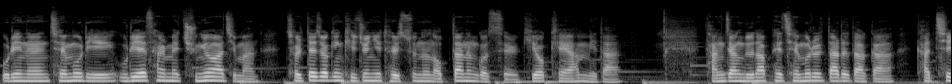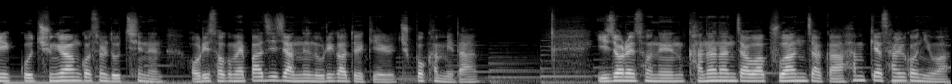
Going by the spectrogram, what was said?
우리는 재물이 우리의 삶에 중요하지만 절대적인 기준이 될 수는 없다는 것을 기억해야 합니다. 당장 눈앞에 재물을 따르다가 가치 있고 중요한 것을 놓치는 어리석음에 빠지지 않는 우리가 되길 축복합니다. 2절에서는 가난한 자와 부한 자가 함께 살거니와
